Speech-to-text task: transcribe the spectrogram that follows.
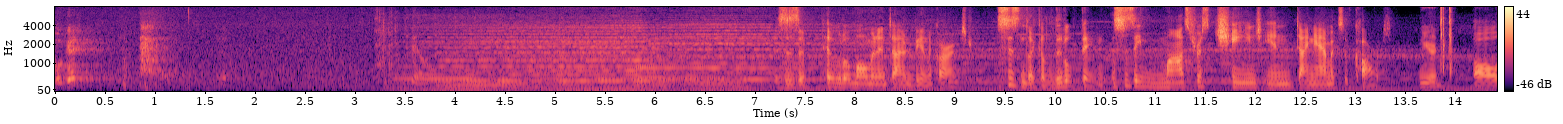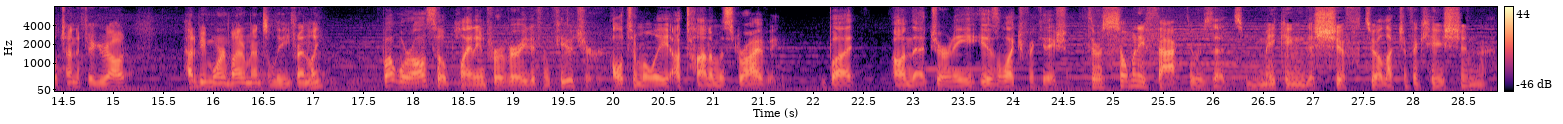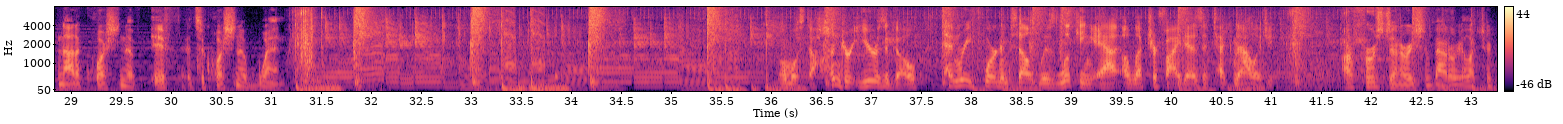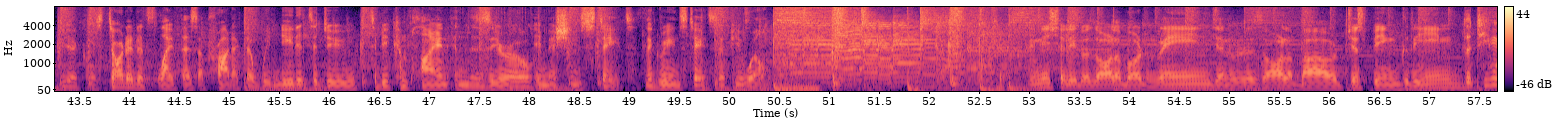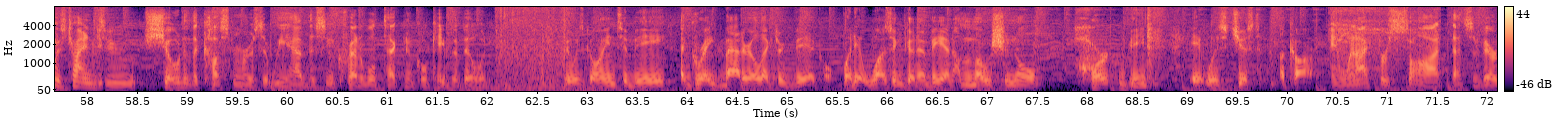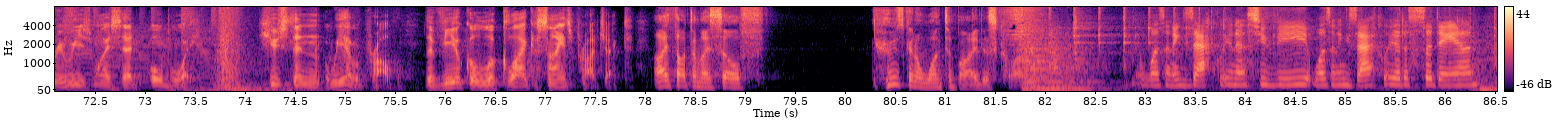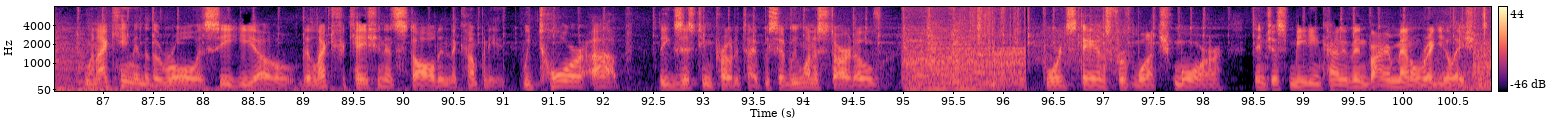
All good? This is a pivotal moment in time to be in the car industry. This isn't like a little thing. This is a monstrous change in dynamics of cars. We are all trying to figure out how to be more environmentally friendly. But we're also planning for a very different future, ultimately autonomous driving. But on that journey is electrification. There are so many factors that's making the shift to electrification not a question of if, it's a question of when. Almost 100 years ago, Henry Ford himself was looking at electrified as a technology. Our first generation battery electric vehicle started its life as a product that we needed to do to be compliant in the zero emission state, the green states, if you will. Initially, it was all about range and it was all about just being green. The team was trying to show to the customers that we have this incredible technical capability. It was going to be a great battery electric vehicle, but it wasn't going to be an emotional heartbeat. It was just a car. And when I first saw it, that's the very reason why I said, oh boy, Houston, we have a problem. The vehicle looked like a science project. I thought to myself, who's going to want to buy this car? It wasn't exactly an SUV, it wasn't exactly at a sedan. When I came into the role as CEO, the electrification had stalled in the company. We tore up the existing prototype. We said, we want to start over. Ford stands for much more than just meeting kind of environmental regulations.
